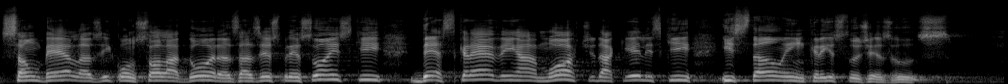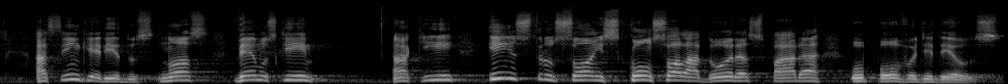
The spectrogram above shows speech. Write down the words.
São belas e consoladoras as expressões que descrevem a morte daqueles que estão em Cristo Jesus. Assim, queridos, nós vemos que aqui instruções consoladoras para o povo de Deus.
